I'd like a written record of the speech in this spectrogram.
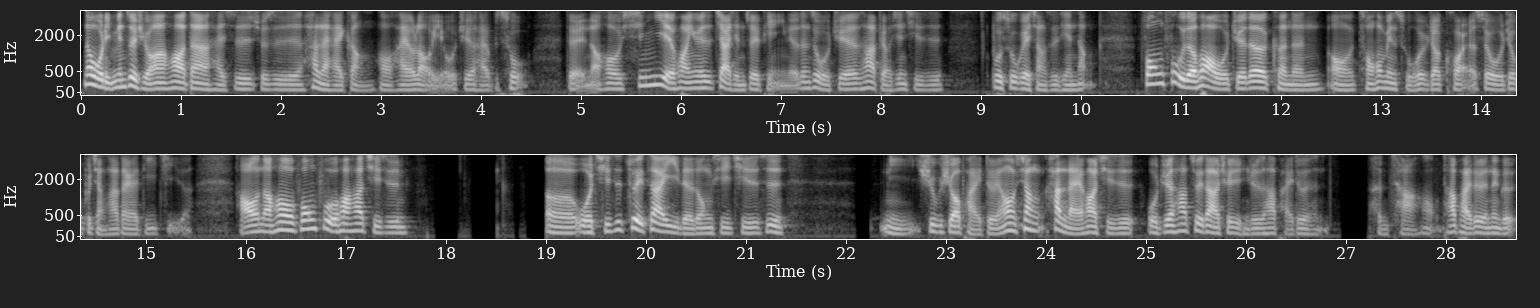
那我里面最喜欢的话，当然还是就是汉来海港哦，还有老爷，我觉得还不错。对，然后新业的话，因为是价钱最便宜的，但是我觉得它的表现其实不输给享食天堂。丰富的话，我觉得可能哦，从后面数会比较快了，所以我就不讲它大概第几了。好，然后丰富的话，它其实，呃，我其实最在意的东西其实是你需不需要排队。然后像汉来的话，其实我觉得它最大的缺点就是它排队很很差哦，它排队的那个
